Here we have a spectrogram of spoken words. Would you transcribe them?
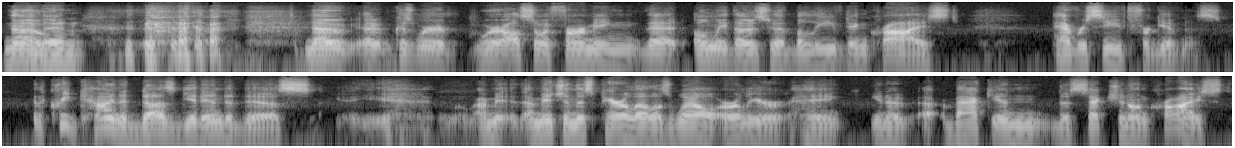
No. And then no, because uh, we're we're also affirming that only those who have believed in Christ have received forgiveness. The creed kind of does get into this. I mean, I mentioned this parallel as well earlier, Hank. You know, uh, back in the section on Christ,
